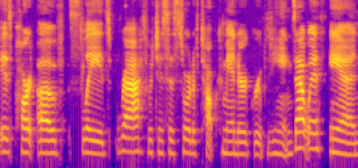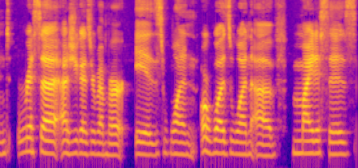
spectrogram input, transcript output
is part of Slade's Wrath, which is his sort of top commander group that he hangs out with. And Rissa, as you guys remember, is one or was one of Midas's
